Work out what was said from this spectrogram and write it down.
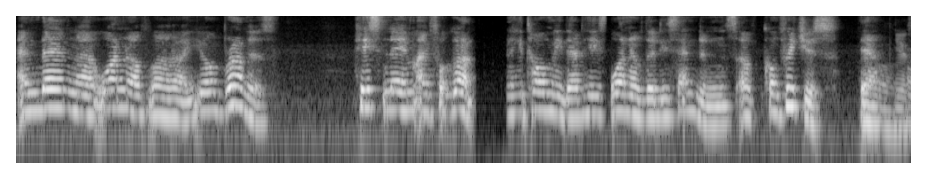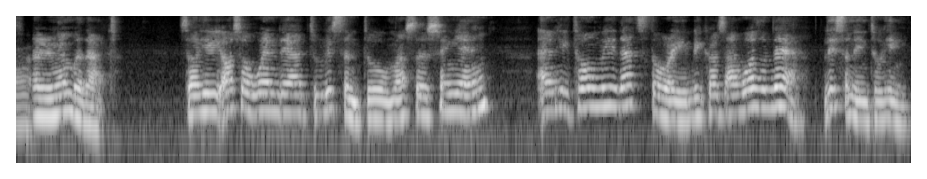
And then uh, one of uh, your brothers, his name I forgot. He told me that he's one of the descendants of Confucius. Yeah, Yes. I remember that. So he also went there to listen to Master Sheng Yen, and he told me that story because I wasn't there listening to him.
